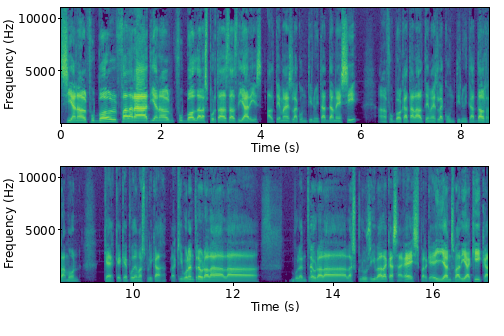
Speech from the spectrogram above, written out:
Si en el futbol federat i en el futbol de les portades dels diaris el tema és la continuïtat de Messi, en el futbol català el tema és la continuïtat del Ramon. Què, què, què podem explicar? Aquí volem treure la, la, volem treure la- l'exclusiva de que segueix, perquè ell ja ens va dir aquí que,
